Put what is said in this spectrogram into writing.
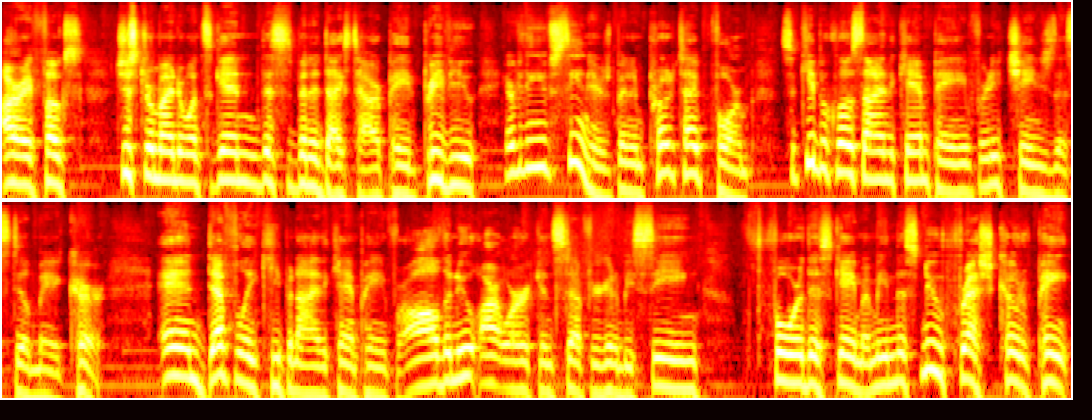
All right, folks, just a reminder once again, this has been a Dice Tower paid preview. Everything you've seen here has been in prototype form, so keep a close eye on the campaign for any changes that still may occur. And definitely keep an eye on the campaign for all the new artwork and stuff you're going to be seeing for this game. I mean, this new fresh coat of paint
